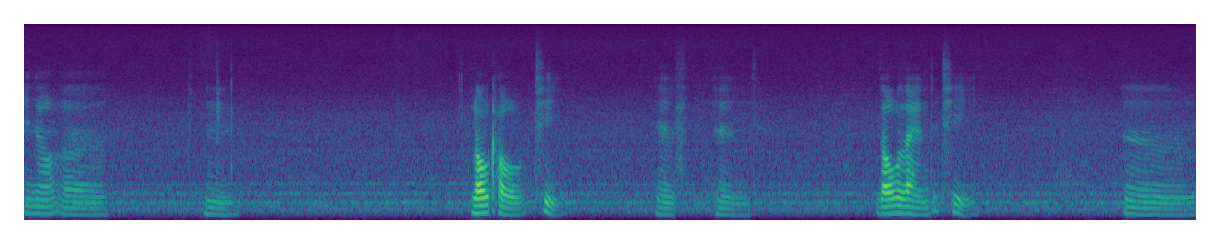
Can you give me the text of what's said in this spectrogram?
you know uh, mm, local tea and and lowland tea. Um,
